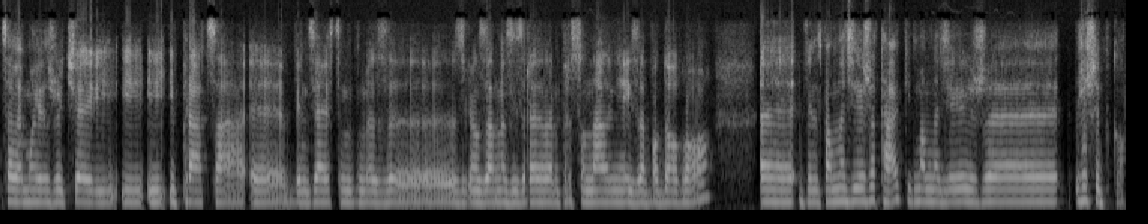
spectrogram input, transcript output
Całe moje życie i, i, i, praca, e, więc ja jestem z, związana z Izraelem personalnie i zawodowo, e, więc mam nadzieję, że tak i mam nadzieję, że, że szybko.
